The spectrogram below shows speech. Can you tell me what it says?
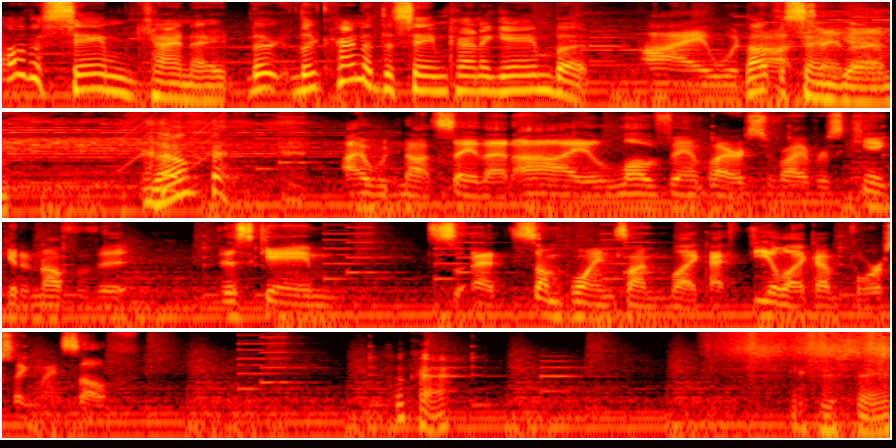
all the same kind of. They're they're kind of the same kind of game, but I would not not, the same say that. game. No? I would not say that. I love Vampire Survivors. Can't get enough of it. This game, at some points, I'm like, I feel like I'm forcing myself. Okay. Interesting.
